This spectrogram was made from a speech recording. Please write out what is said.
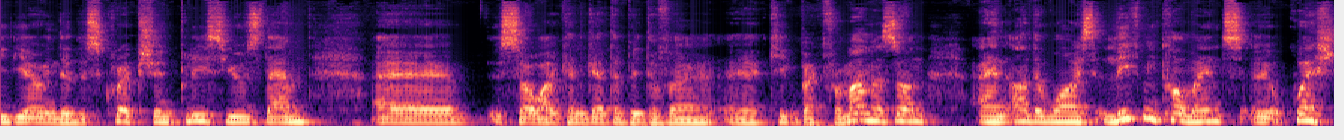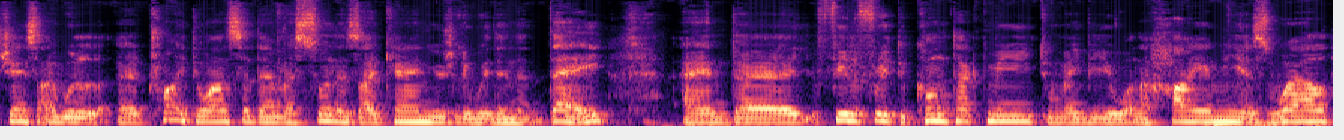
video in the description. Please use them uh, so I can get a bit of a, a, kickback from Amazon. And otherwise leave me comments uh, questions. I will uh, try to answer them as soon as I can usually within a day and uh, feel free to contact me to maybe you want to hire me as well.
